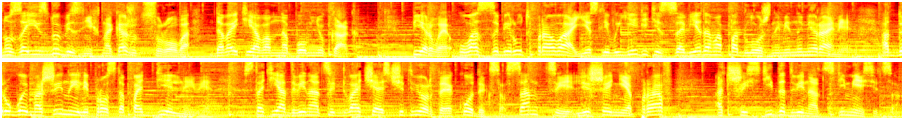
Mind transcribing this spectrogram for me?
Но за езду без них накажут сурово. Давайте я вам напомню как. Первое. У вас заберут права, если вы едете с заведомо подложными номерами. От другой машины или просто поддельными. Статья 12.2, часть 4 Кодекса. Санкции лишения прав от 6 до 12 месяцев.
